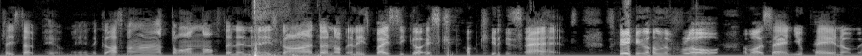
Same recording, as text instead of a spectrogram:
"Please don't pee on me," and the guy's going, "I oh, ah, done nothing," and, and he's going, ah, "I done nothing," and he's basically got his cock in his hand, peeing on the floor. I'm like saying, "You're peeing on me."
